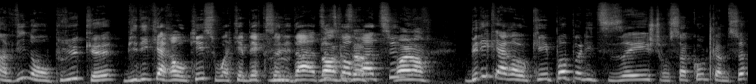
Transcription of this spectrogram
envie non plus que Billy Karaoke soit Québec solidaire. Tu sais, Non, tu comprends-tu? Ouais. Billy Karaoke, pas politisé, je trouve ça cool comme ça.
